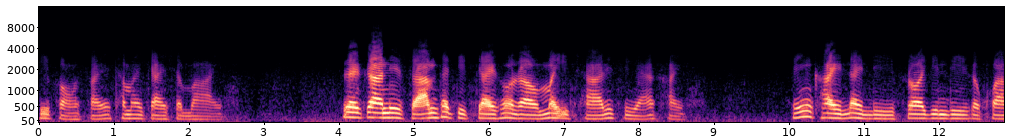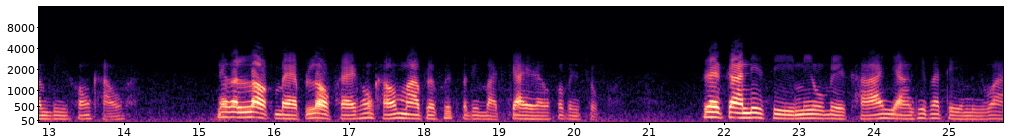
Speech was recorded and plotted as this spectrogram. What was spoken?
ที่ผ่องใสทำให้ใจสบาย รายการที่สามถ้าจิตใจของเราไม่อิจฉาริษยาใครเห็นใครได้ดีพรอยยินดีกับความดีของเขาแล้วก็ลอกแบบลอกแผนของเขามาประพฤติปฏิบัติใจเราก็เป็นสุขรายการที่สี่มีอุเบกขาอย่างที่พระเตมีว่า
